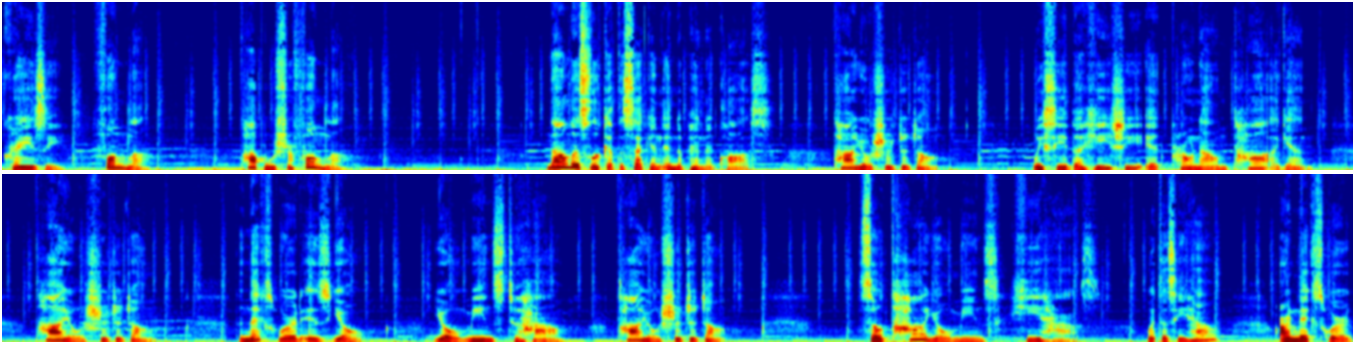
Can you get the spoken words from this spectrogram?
crazy 疯了， 他不是疯了。Now let's look at the second independent clause. 他有失智症. We see the he, she, it pronoun 他 again. 他有失智症. The next word is 有.有 means to have. 他有失智症. So 他有 means he has. What does he have? Our next word,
